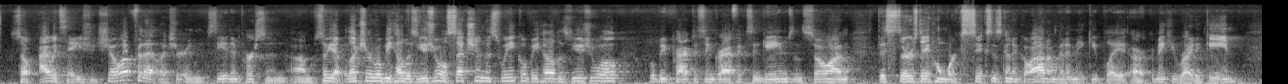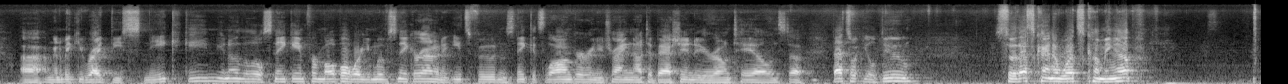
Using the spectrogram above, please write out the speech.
so I would say you should show up for that lecture and see it in person. Um, so yeah, lecture will be held as usual. Section this week will be held as usual. We'll be practicing graphics and games and so on. This Thursday, homework six is going to go out. I'm going to make you play or make you write a game. Uh, I'm going to make you write the snake game. You know, the little snake game for mobile where you move snake around and it eats food and snake gets longer and you're trying not to bash into your own tail and stuff. That's what you'll do. So that's kind of what's coming up.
